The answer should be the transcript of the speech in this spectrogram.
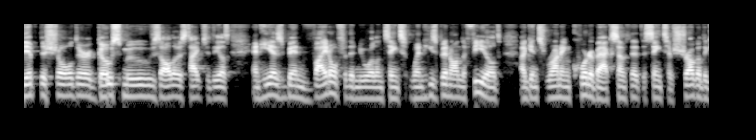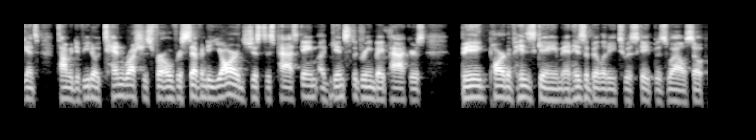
Dip the shoulder, ghost moves, all those types of deals. And he has been vital for the New Orleans Saints when he's been on the field against running quarterbacks, something that the Saints have struggled against. Tommy DeVito, 10 rushes for over 70 yards just this past game against the Green Bay Packers big part of his game and his ability to escape as well. So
